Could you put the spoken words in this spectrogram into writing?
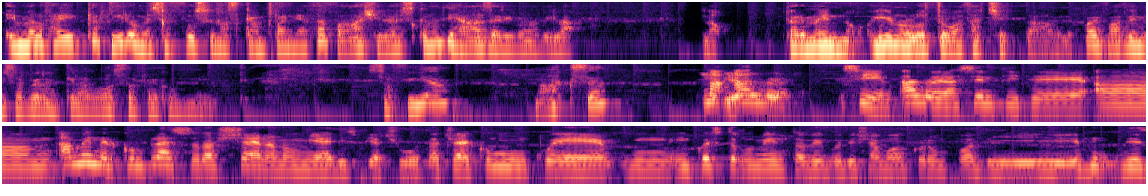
e me lo fai capire come se fosse una scampagnata facile, escono di casa e arrivano di là. Per me no, io non l'ho trovato accettabile. Poi fatemi sapere anche la vostra fra i commenti. Sofia? Max? Ma allora, sì, allora sentite, uh, a me nel complesso la scena non mi è dispiaciuta, cioè comunque mh, in questo momento avevo diciamo ancora un po' di, di,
